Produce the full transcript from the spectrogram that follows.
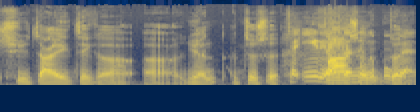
去在这个呃原就是在医疗的那个部分，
